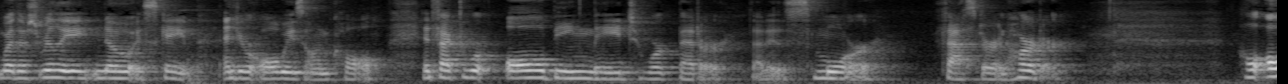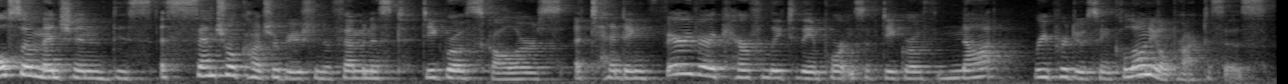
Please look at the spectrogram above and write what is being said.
where there's really no escape and you're always on call. In fact, we're all being made to work better, that is, more, faster, and harder. I'll also mention this essential contribution of feminist degrowth scholars attending very, very carefully to the importance of degrowth not reproducing colonial practices.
